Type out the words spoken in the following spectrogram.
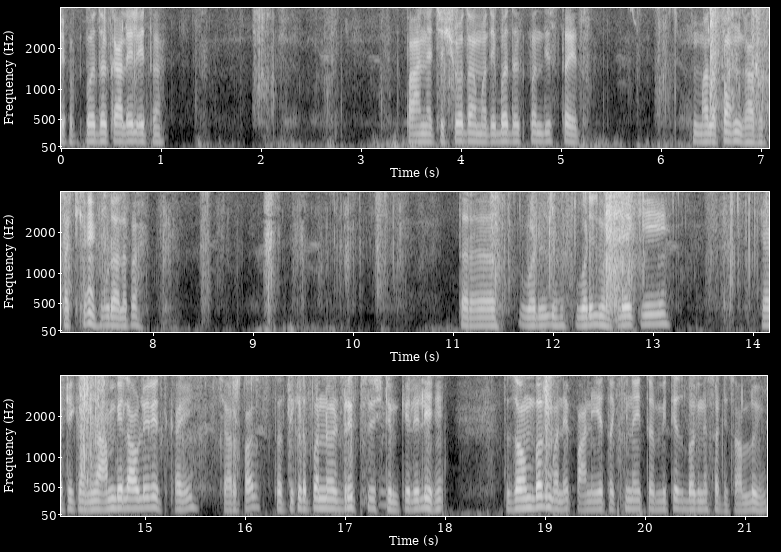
ते बदक आलेले इथं पाण्याच्या शोधामध्ये बदक पण दिसत आहेत मला पाहून घाबरता की नाही उडाला पा तर वडील वडील म्हटले की या ठिकाणी आंबे लावलेले आहेत काही चार पाच तर तिकडं पण ड्रिप सिस्टीम केलेली आहे. तर जाऊन बघ म्हणे पाणी येतं की नाही तर मी तेच बघण्यासाठी चाललो आहे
